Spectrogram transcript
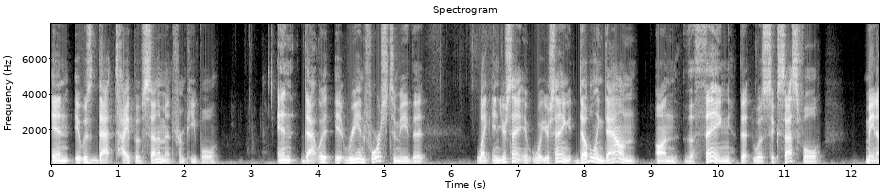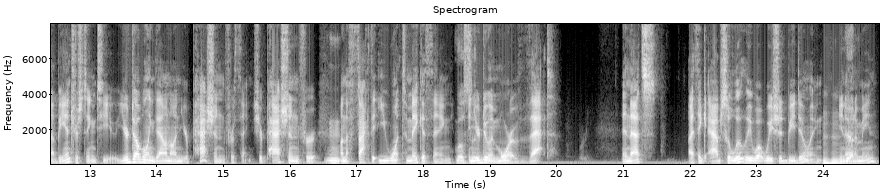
And it was that type of sentiment from people, and that w- it reinforced to me that, like, and you're saying what you're saying, doubling down on the thing that was successful may not be interesting to you. You're doubling down on your passion for things, your passion for mm. on the fact that you want to make a thing, well and you're doing more of that. And that's I think absolutely what we should be doing. Mm-hmm. You know yeah. what I mean?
